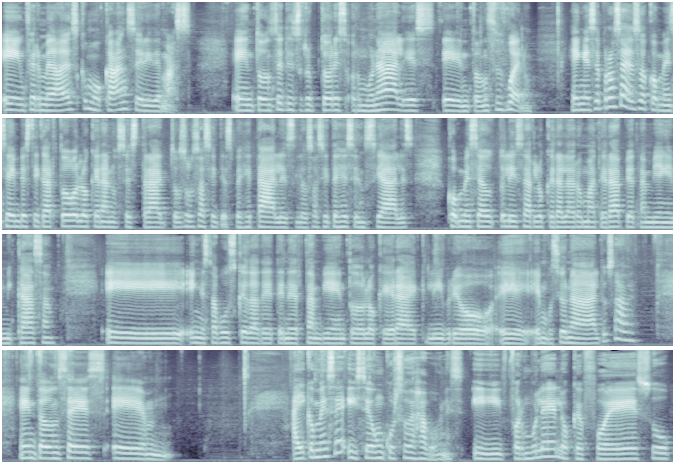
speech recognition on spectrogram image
eh, enfermedades como cáncer y demás. Entonces, disruptores hormonales. entonces, bueno, en ese proceso comencé a investigar todo lo que eran los extractos, los aceites vegetales, los aceites esenciales. Comencé a utilizar lo que era la aromaterapia también en mi casa, eh, en esa búsqueda de tener también todo lo que era equilibrio emocional, tú sabes. Entonces, em, Ahí comencé, hice un curso de jabones y formulé lo que fue su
